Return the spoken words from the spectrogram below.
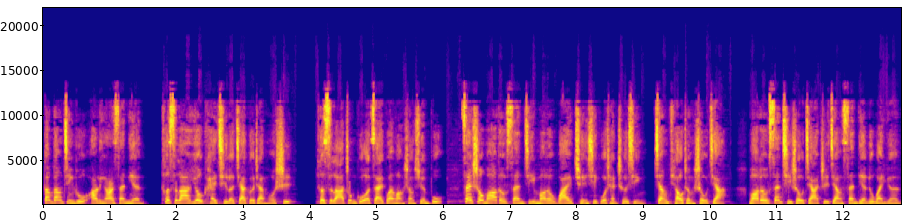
刚刚进入二零二三年，特斯拉又开启了价格战模式。特斯拉中国在官网上宣布，在售 Model 三及 Model Y 全系国产车型将调整售价，Model 三起售价直降三点六万元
